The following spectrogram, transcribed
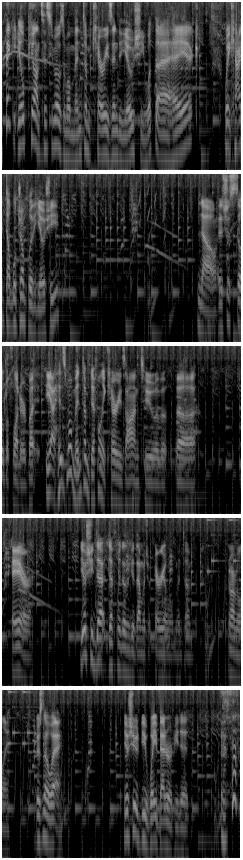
I think Il Piantissimo's momentum carries into Yoshi. What the heck? Wait, can I double jump with Yoshi? No, it's just still the flutter. But yeah, his momentum definitely carries on to the, the air. Yoshi de definitely doesn't get that much aerial momentum, normally. There's no way. Yoshi would be way better if he did.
